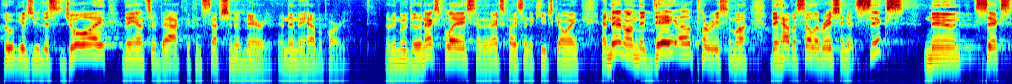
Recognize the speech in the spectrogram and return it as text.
Who gives you this joy? They answer back, The conception of Mary. And then they have a party. Then they move to the next place and the next place, and it keeps going. And then on the day of Purísima, they have a celebration at 6, noon, 6,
